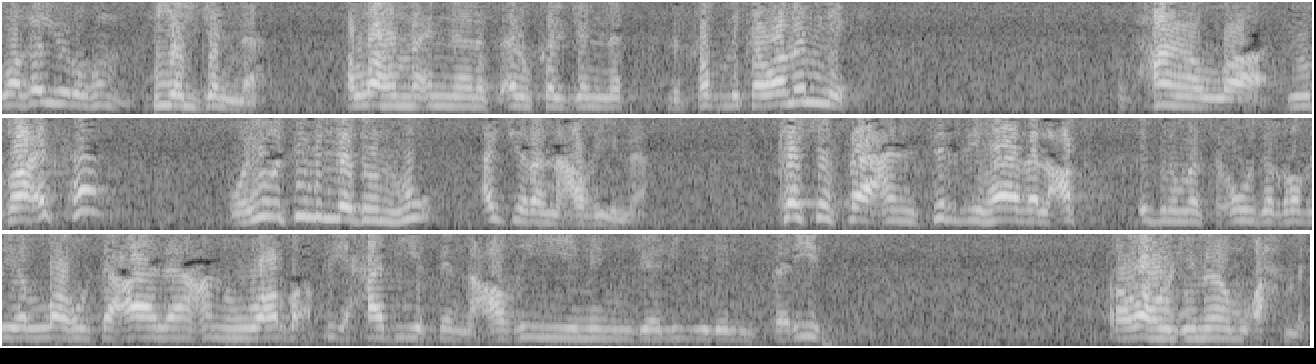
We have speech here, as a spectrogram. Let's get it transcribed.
وغيرهم هي الجنة. اللهم إنا نسألك الجنة بفضلك ومنك. سبحان الله يضاعفها ويؤتي من لدنه أجرا عظيما. كشف عن سر هذا العطف ابن مسعود رضي الله تعالى عنه وارضى في حديث عظيم جليل فريد. رواه الإمام أحمد.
